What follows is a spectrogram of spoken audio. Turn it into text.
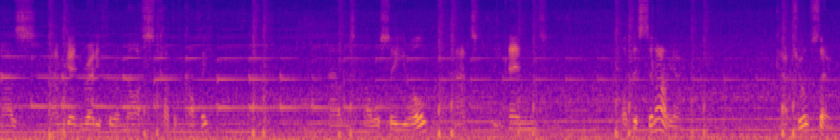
as I'm getting ready for a nice cup of coffee and I will see you all end of this scenario. Catch you all soon.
